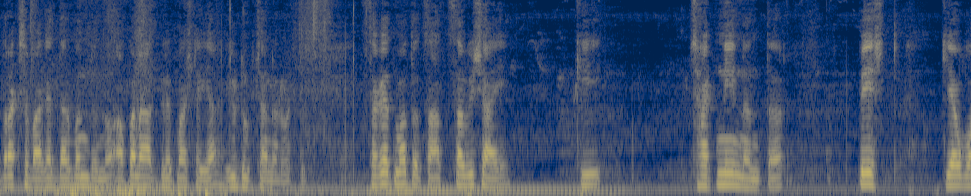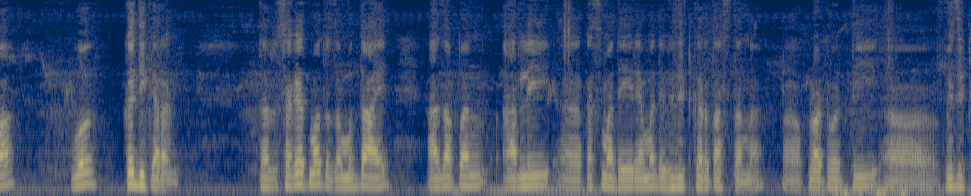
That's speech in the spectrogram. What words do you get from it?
द्राक्ष बागायतदार बंधूंनो आपण आज ग्रेप मास्टर या यूट्यूब चॅनलवरती सगळ्यात महत्त्वाचा आजचा विषय आहे की छाटणीनंतर पेस्ट केव्हा व कधी करावी? तर सगळ्यात महत्त्वाचा मुद्दा आहे आज आपण आर्ली कसमादे एरियामध्ये व्हिजिट करत असताना प्लॉटवरती व्हिजिट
